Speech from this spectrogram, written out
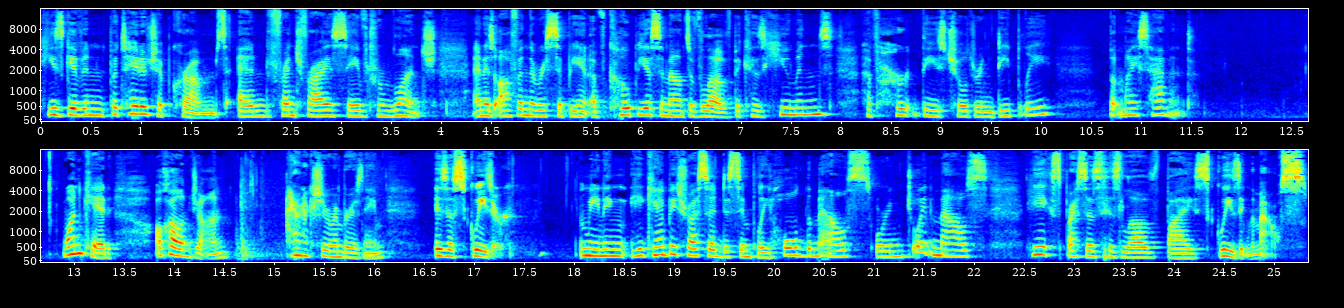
He's given potato chip crumbs and french fries saved from lunch and is often the recipient of copious amounts of love because humans have hurt these children deeply, but mice haven't. One kid, I'll call him John, I don't actually remember his name, is a squeezer, meaning he can't be trusted to simply hold the mouse or enjoy the mouse. He expresses his love by squeezing the mouse.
